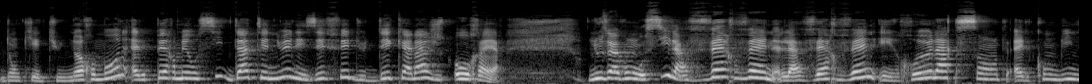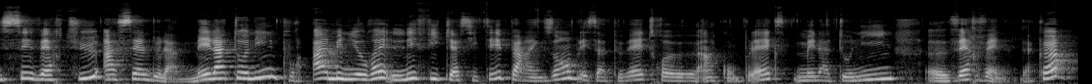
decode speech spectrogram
donc qui est une hormone, elle permet aussi d'atténuer les effets du décalage horaire. Nous avons aussi la verveine. La verveine est relaxante. Elle combine ses vertus à celles de la mélatonine pour améliorer l'efficacité, par exemple, et ça peut être euh, un complexe mélatonine, euh, verveine. D'accord?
